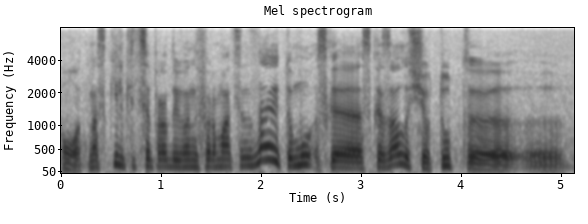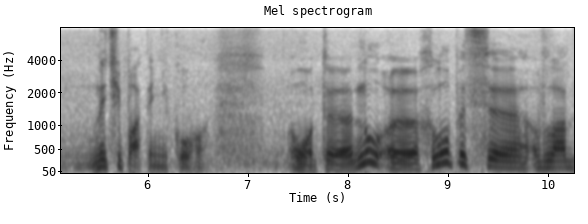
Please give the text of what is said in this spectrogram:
От, наскільки це правдива інформація, не знаю, тому сказали, що тут е, е, не чіпати нікого. От, е, ну, хлопець Влад,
